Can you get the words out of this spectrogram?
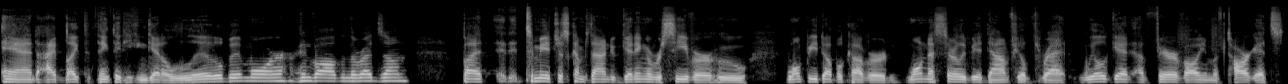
And I'd like to think that he can get a little bit more involved in the red zone. But it, to me, it just comes down to getting a receiver who won't be double covered, won't necessarily be a downfield threat, will get a fair volume of targets,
